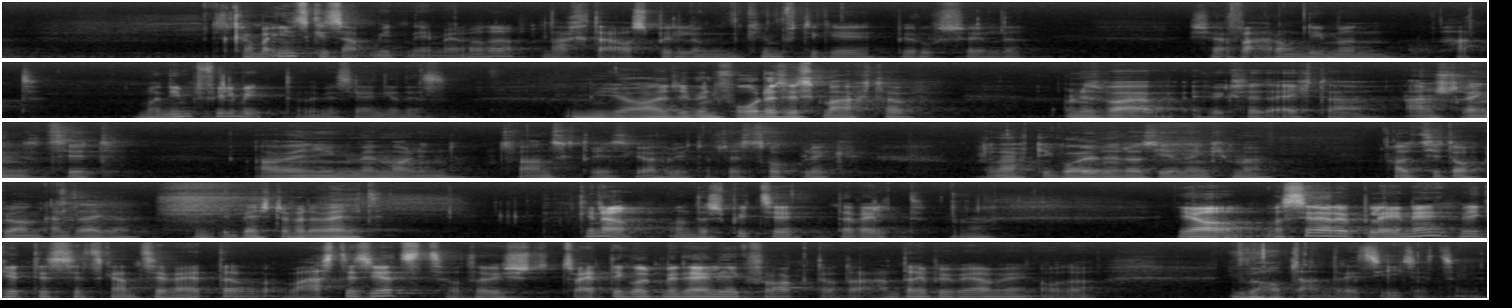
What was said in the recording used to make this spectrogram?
Das kann man insgesamt mitnehmen, oder? Nach der Ausbildung in künftige Berufsfelder. Das ist eine Erfahrung, die man hat. Man nimmt viel mit, oder wir sehen ja das. Ja, also ich bin froh, dass ich es gemacht habe. Und es war, wie gesagt, echt eine anstrengende Zeit. Aber wenn ich irgendwann mal in 20, 30 Jahren vielleicht auf das zurückblicke und danach die goldene rasieren, denke ich mir, hat sich doch gelohnt, kann sagen, sind die Beste von der Welt. Genau, an der Spitze der Welt. Ja. Ja, was sind eure Pläne? Wie geht das jetzt Ganze weiter? War es das jetzt? Oder ist die zweite Goldmedaille gefragt? Oder andere Bewerbe? Oder überhaupt andere Zielsetzungen?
